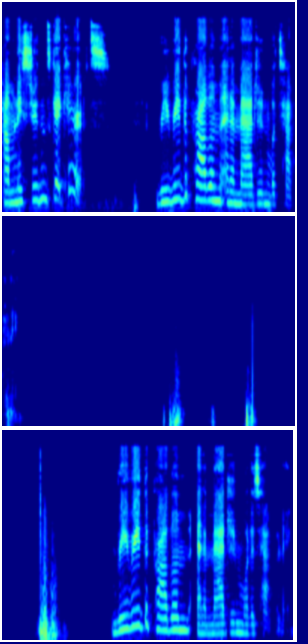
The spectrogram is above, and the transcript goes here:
How many students get carrots? Reread the problem and imagine what's happening. Reread the problem and imagine what is happening.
